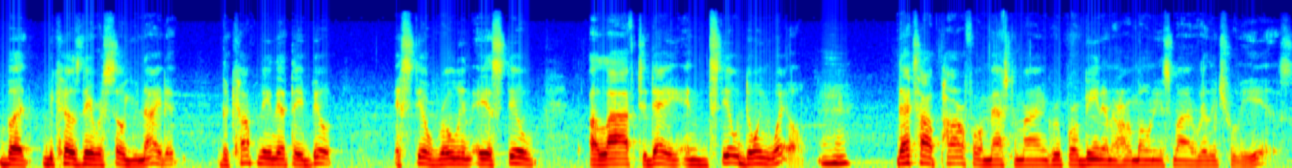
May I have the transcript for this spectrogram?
But because they were so united, the company that they built is still rolling, is still alive today and still doing well. Mm-hmm. That's how powerful a mastermind group or being in a harmonious mind really truly is.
